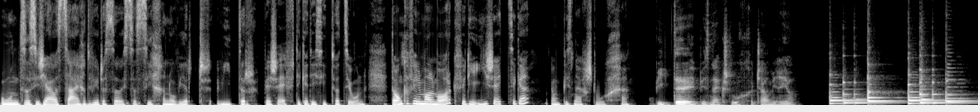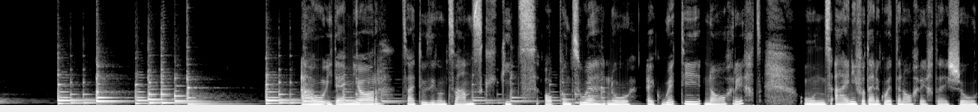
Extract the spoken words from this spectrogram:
und das ist auch ein Zeichen dafür, dass uns das sicher noch wird weiter beschäftigen die Situation. Danke vielmals, Marc, für die Einschätzungen und bis nächste Woche. Bitte, bis nächste Woche. Ciao, Mirja. In diesem Jahr 2020 gibt es ab und zu noch eine gute Nachricht. Und eine von diesen guten Nachrichten ist schon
